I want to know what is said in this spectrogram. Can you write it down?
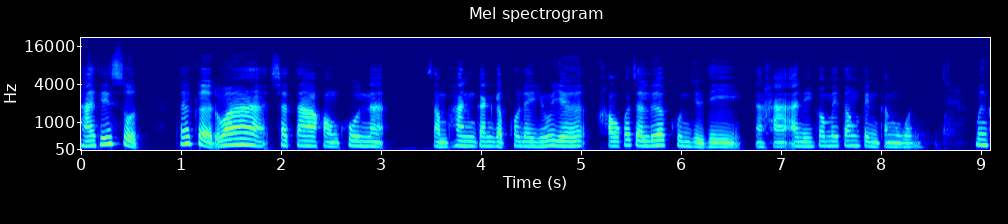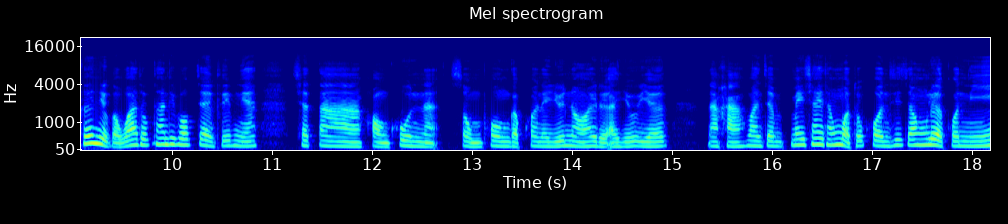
ท้ายที่สุด ถ้าเกิดว่าชะตาของคุณน่ะสัมพันธ์กันกับคนอายุเยอะ เขาก็จะเลือกคุณอยู่ดีนะคะ อันนี้ก็ไม่ต้องเป็นกังวล มันขึ้นอยู่กับว่าทุกท่านที่พบเจอคลิปนี้ชะตาของคุณน่ะสมพงกับคนอายุน้อยหรืออายุเยอะนะคะ มันจะไม่ใช่ทั้งหมดทุกคนที่ต้องเลือกคนนี้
